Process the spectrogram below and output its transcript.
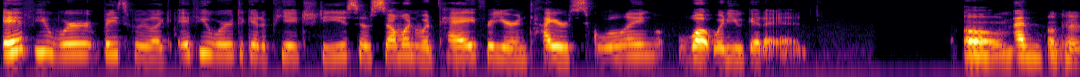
if you were basically like if you were to get a PhD, so someone would pay for your entire schooling, what would you get it in? Oh, And okay.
